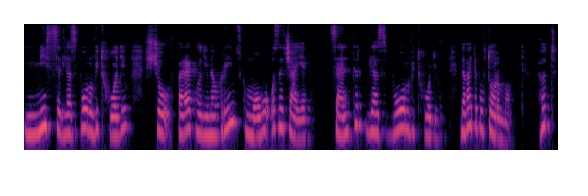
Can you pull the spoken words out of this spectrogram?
місце для збору відходів, що в перекладі на українську мову означає центр для збору відходів. Давайте повторимо. Het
